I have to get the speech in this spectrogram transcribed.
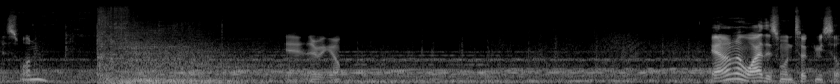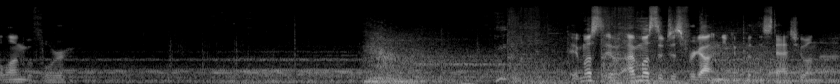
This one? Yeah, there we go. Yeah, I don't know why this one took me so long before. It must. I must have just forgotten you can put the statue on the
